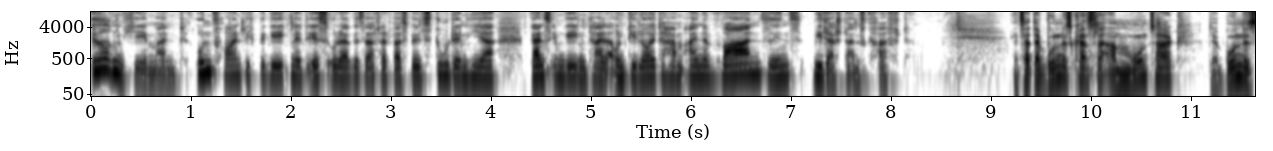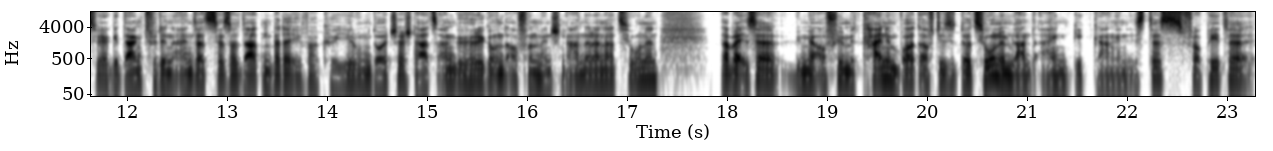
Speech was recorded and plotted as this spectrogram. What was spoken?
irgendjemand unfreundlich begegnet ist oder gesagt hat, was willst du denn hier? Ganz im Gegenteil. Und die Leute haben eine Wahnsinns-Widerstandskraft. Jetzt hat der Bundeskanzler am Montag der Bundeswehr gedankt für den Einsatz der Soldaten bei der Evakuierung deutscher Staatsangehöriger und auch von Menschen anderer Nationen. Dabei ist er, wie mir auffiel, mit keinem Wort auf die Situation im Land eingegangen. Ist das, Frau Peter,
